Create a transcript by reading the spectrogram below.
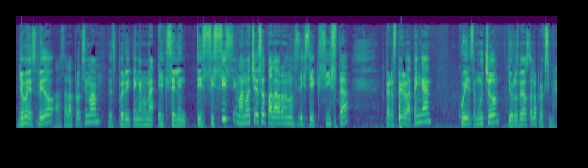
Yo me despido, hasta la próxima. Espero y tengan una excelentísima noche. Esa palabra no sé si exista, pero espero la tengan. Cuídense mucho. Yo los veo hasta la próxima.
